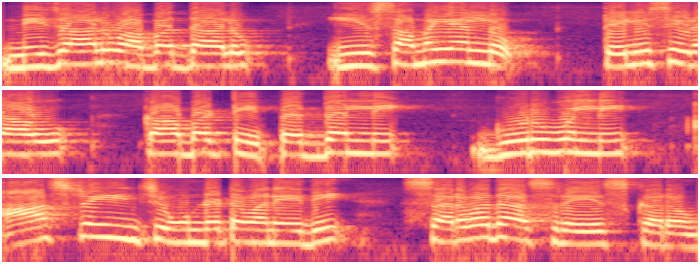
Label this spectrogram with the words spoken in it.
నిజాలు అబద్ధాలు ఈ సమయంలో తెలిసి రావు. కాబట్టి పెద్దల్ని గురువుల్ని ఆశ్రయించి ఉండటం అనేది సర్వదా శ్రేయస్కరం.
